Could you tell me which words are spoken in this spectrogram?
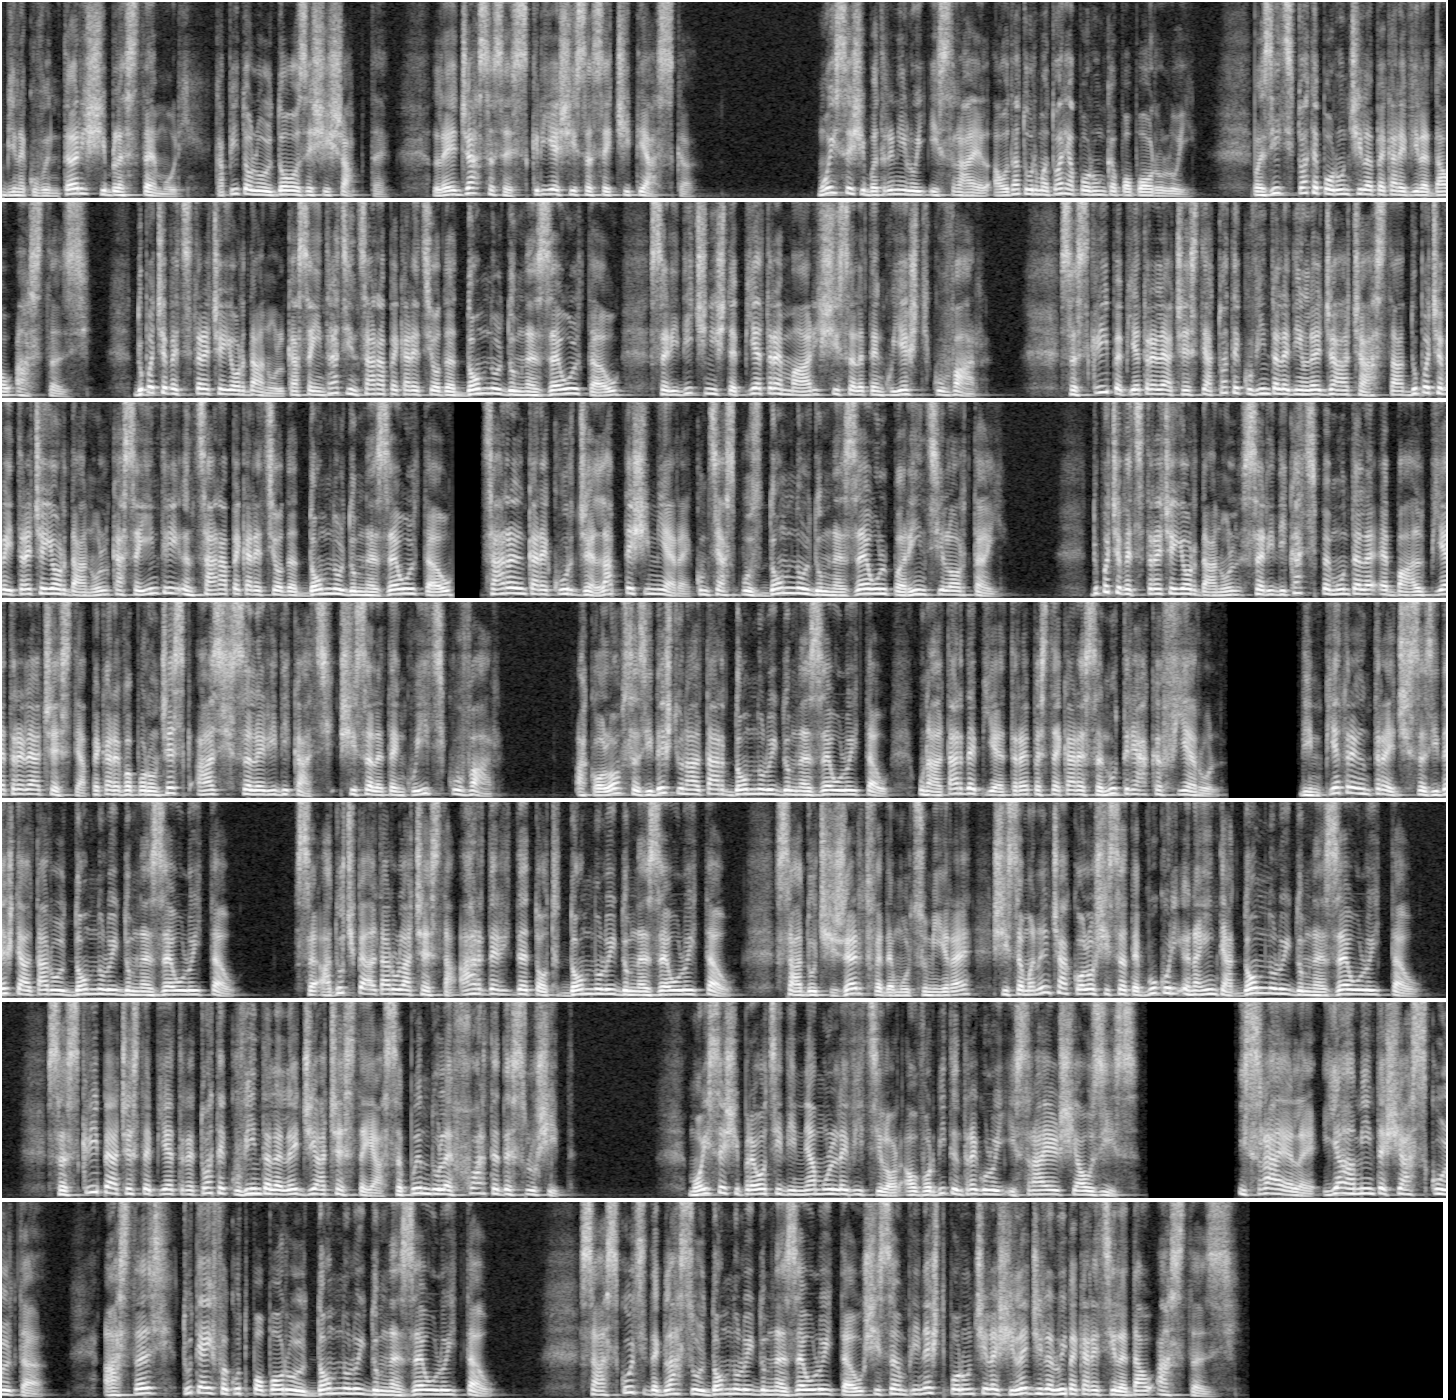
Binecuvântări și blestemuri, capitolul 27. Legea să se scrie și să se citească. Moise și bătrânii lui Israel au dat următoarea poruncă poporului. Păziți toate poruncile pe care vi le dau astăzi. După ce veți trece Iordanul, ca să intrați în țara pe care ți-o dă Domnul Dumnezeul tău, să ridici niște pietre mari și să le tencuiești cu var – să scrii pe pietrele acestea toate cuvintele din legea aceasta după ce vei trece Iordanul ca să intri în țara pe care ți-o dă Domnul Dumnezeul tău, țară în care curge lapte și miere, cum ți-a spus Domnul Dumnezeul părinților tăi. După ce veți trece Iordanul, să ridicați pe muntele Ebal pietrele acestea pe care vă poruncesc azi să le ridicați și să le tencuiți cu var. Acolo să zidești un altar Domnului Dumnezeului tău, un altar de pietre peste care să nu treacă fierul. Din pietre întregi să zidești altarul Domnului Dumnezeului tău. Să aduci pe altarul acesta arderi de tot Domnului Dumnezeului tău, să aduci jertfe de mulțumire și să mănânci acolo și să te bucuri înaintea Domnului Dumnezeului tău. Să scrii pe aceste pietre toate cuvintele legii acesteia, săpându-le foarte deslușit – Moise și preoții din neamul leviților au vorbit întregului Israel și au zis, Israele, ia aminte și ascultă! Astăzi tu te-ai făcut poporul Domnului Dumnezeului tău. Să asculți de glasul Domnului Dumnezeului tău și să împlinești poruncile și legile lui pe care ți le dau astăzi.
